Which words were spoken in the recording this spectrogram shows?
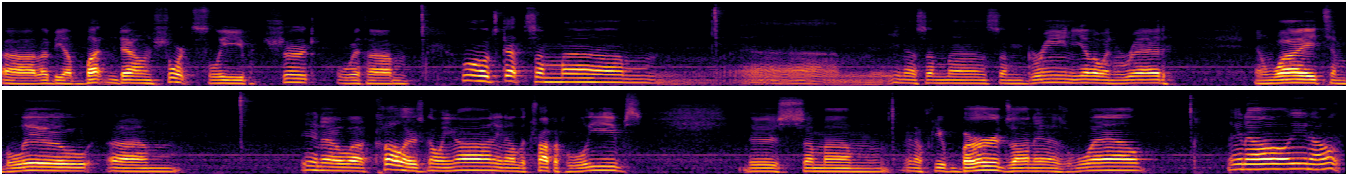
Uh, that'd be a button-down short sleeve shirt with um. Well, it's got some um, um you know some uh, some green, yellow, and red and white and blue, um, you know, uh, colors going on. You know, the tropical leaves. There's some, um, you know, a few birds on it as well. You know, you know,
